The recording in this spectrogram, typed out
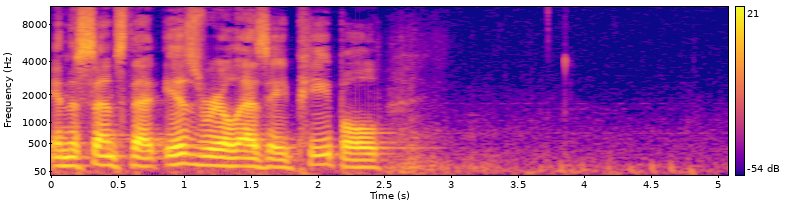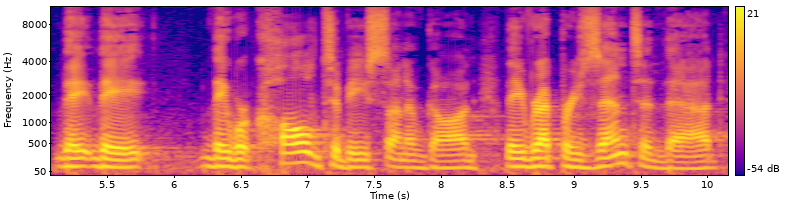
In the sense that Israel as a people, they, they, they were called to be Son of God. They represented that,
